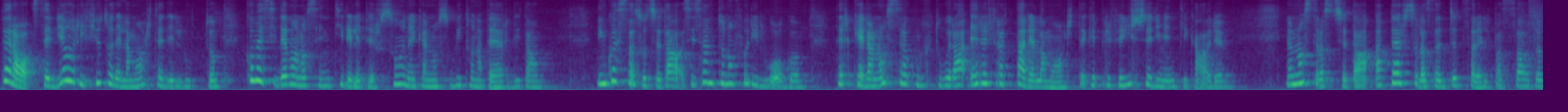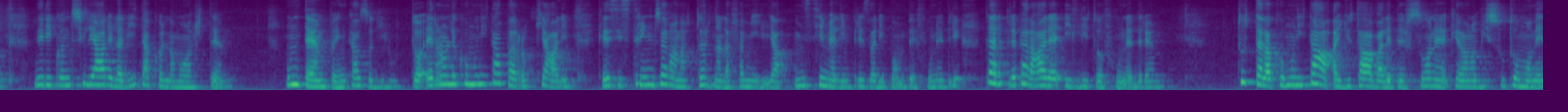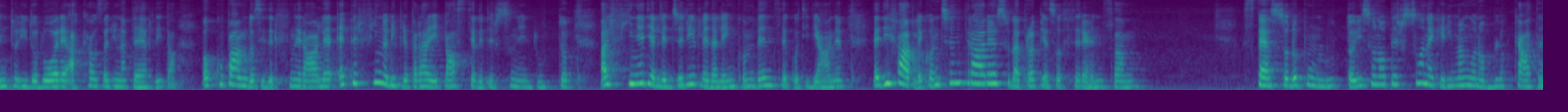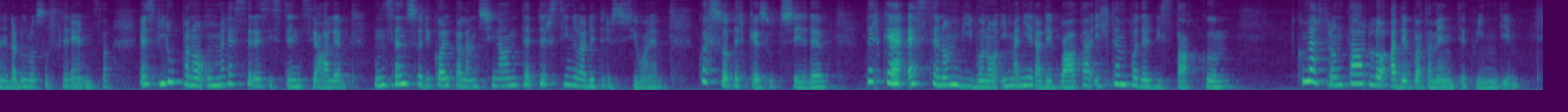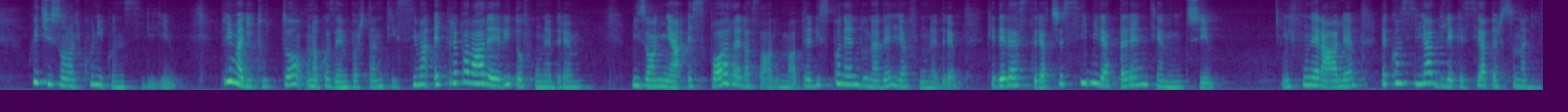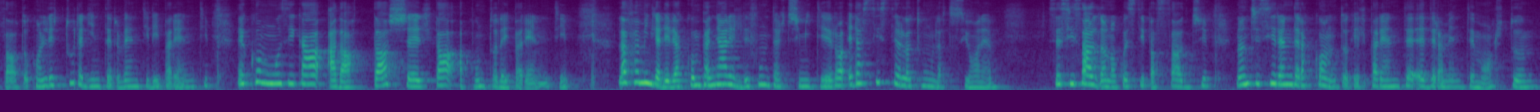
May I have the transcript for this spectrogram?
Però, se vi è un rifiuto della morte e del lutto, come si devono sentire le persone che hanno subito una perdita? In questa società si sentono fuori luogo perché la nostra cultura è refrattaria alla morte che preferisce dimenticare. La nostra società ha perso la saggezza del passato di riconciliare la vita con la morte. Un tempo, in caso di lutto, erano le comunità parrocchiali che si stringevano attorno alla famiglia insieme all'impresa di pompe funebri per preparare il lito funebre. Tutta la comunità aiutava le persone che avevano vissuto un momento di dolore a causa di una perdita, occupandosi del funerale e perfino di preparare i pasti alle persone in lutto, al fine di alleggerirle dalle incombenze quotidiane e di farle concentrare sulla propria sofferenza. Spesso dopo un lutto vi sono persone che rimangono bloccate nella loro sofferenza e sviluppano un malessere esistenziale, un senso di colpa lancinante e persino la depressione. Questo perché succede? Perché esse non vivono in maniera adeguata il tempo del distacco. Come affrontarlo adeguatamente, quindi? Qui ci sono alcuni consigli. Prima di tutto, una cosa importantissima è preparare il rito funebre. Bisogna esporre la salma predisponendo una veglia funebre che deve essere accessibile a parenti e amici. Il funerale è consigliabile che sia personalizzato con letture di interventi dei parenti e con musica adatta scelta appunto dai parenti. La famiglia deve accompagnare il defunto al cimitero ed assistere alla tumulazione. Se si saldano questi passaggi, non ci si renderà conto che il parente è veramente morto.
